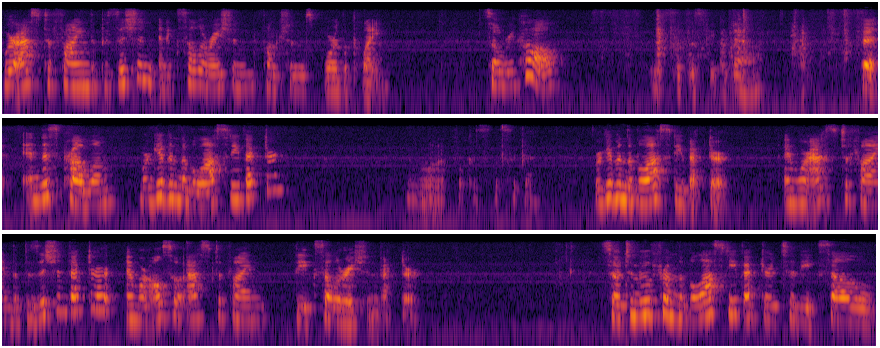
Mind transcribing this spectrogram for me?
We're asked to find the position and acceleration functions for the plane. So recall, let's put this paper down, that in this problem, we're given the velocity vector. I want to focus this again. We're given the velocity vector, and we're asked to find the position vector, and we're also asked to find the acceleration vector. So to move from the velocity vector to the accel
